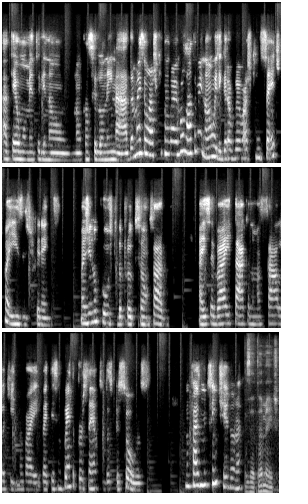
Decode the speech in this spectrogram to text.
até o momento ele não, não cancelou nem nada, mas eu acho que não vai rolar também, não. Ele gravou, eu acho que em sete países diferentes. Imagina o custo da produção, sabe? Aí você vai e taca numa sala que não vai, vai ter 50% das pessoas. Não faz muito sentido, né? Exatamente.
